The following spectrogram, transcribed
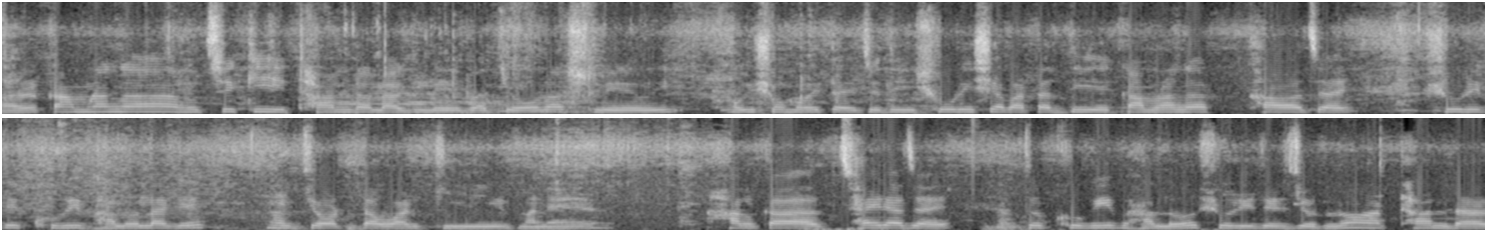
আর কামরাঙা হচ্ছে কি, ঠান্ডা লাগলে বা জ্বর আসলে ওই ওই সময়টায় যদি সরিষা বাটা দিয়ে কামরাঙা খাওয়া যায় শরীরে খুবই ভালো লাগে। আর জ্বরটাও আর কি মানে হালকা ছাইরা যায়, তো খুবই ভালো শরীরের জন্য। আর ঠান্ডার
